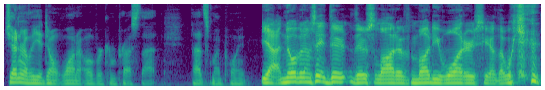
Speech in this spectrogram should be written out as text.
Generally, you don't want to overcompress that. That's my point. Yeah, no, but I'm saying there, there's a lot of muddy waters here that we can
